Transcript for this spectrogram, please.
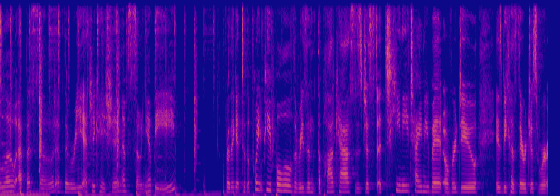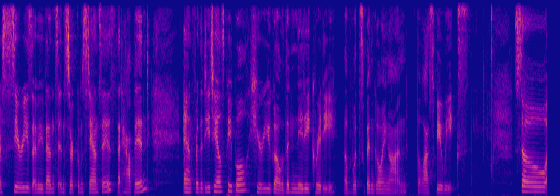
solo episode of the re education of Sonya B. For the get to the point people, the reason that the podcast is just a teeny tiny bit overdue is because there just were a series of events and circumstances that happened. And for the details people, here you go the nitty gritty of what's been going on the last few weeks. So,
